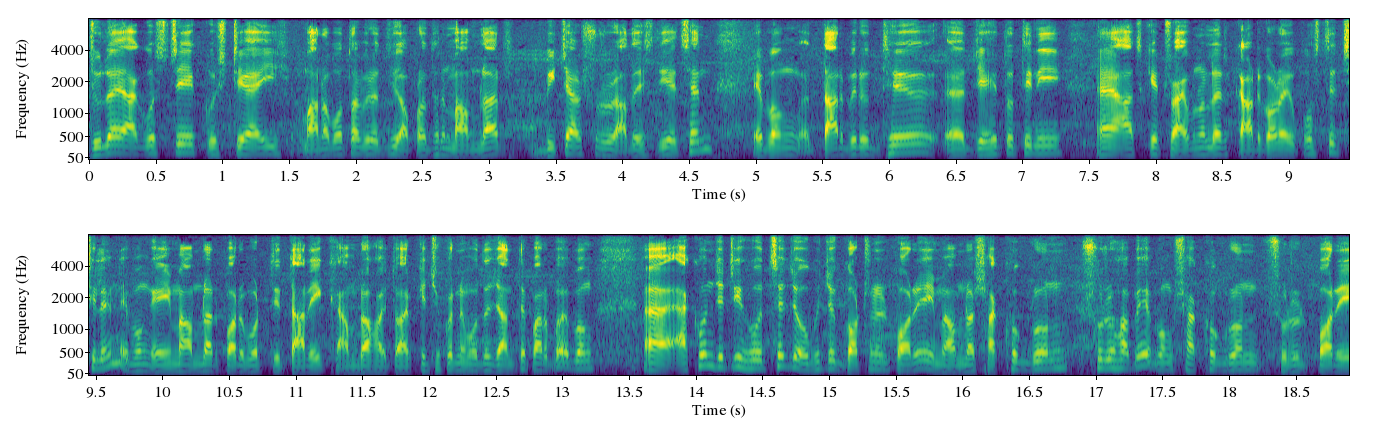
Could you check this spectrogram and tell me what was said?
জুলাই আগস্টে কুষ্টিয়ায় মানবতা বিরোধী অপরাধের মামলার বিচার শুরুর আদেশ দিয়েছেন এবং তার বিরুদ্ধে যেহেতু তিনি আজকে ট্রাইব্যুনালের কাঠগড়ায় উপস্থিত ছিলেন এবং এই মামলার পরবর্তী তারিখ আমরা হয়তো আর কিছুক্ষণের মধ্যে জানতে পারব এবং এখন যেটি হচ্ছে যে অভিযোগ গঠনের পরে এই মামলা সাক্ষ্য গ্রহণ শুরু হবে এবং সাক্ষ্য গ্রহণ শুরুর পরে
